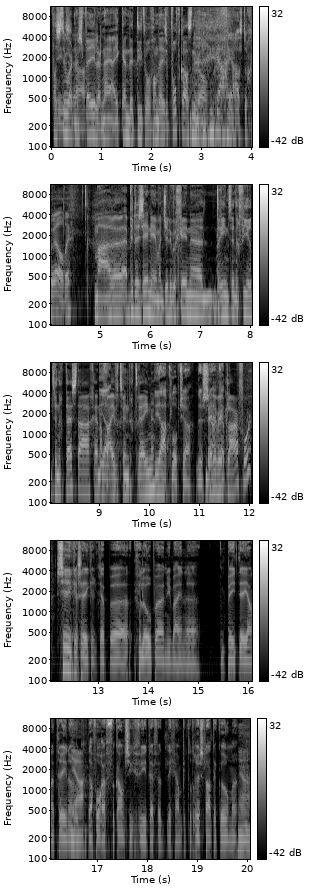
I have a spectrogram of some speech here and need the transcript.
Van Eens, steward naar speler. Nou ja, ik ken de titel van deze podcast nu al. Ja, ja, is toch geweldig? maar eh, heb je er zin in? Want jullie beginnen 23, 24 testdagen en dan Ja. 25 trainen. Ja, klopt ja. Dus, ben je ja, er weer heb- klaar voor? Zeker, zeker. Ik heb eh, gelopen en nu bij een, eh, een PT aan het trainen ook. Daarvoor even vakantie gevierd, even het lichaampje tot rust laten komen. Ja.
